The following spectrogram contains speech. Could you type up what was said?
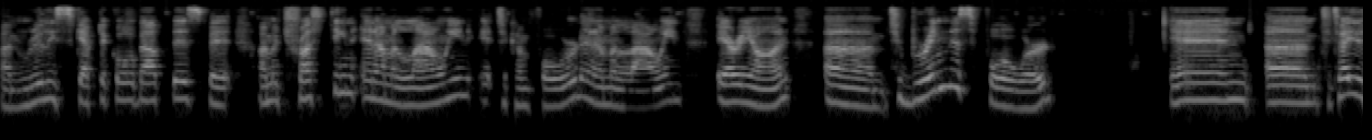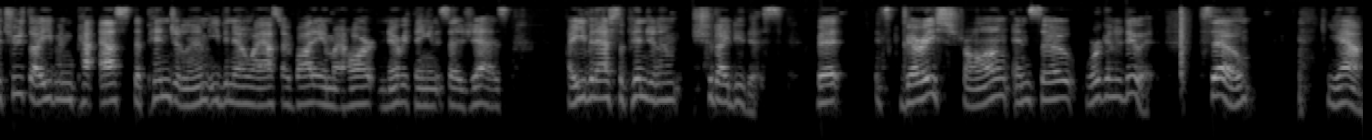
I'm really skeptical about this, but I'm trusting and I'm allowing it to come forward and I'm allowing AiRiON um, to bring this forward. And um, to tell you the truth, I even asked the pendulum, even though I asked my body and my heart and everything, and it says yes. I even asked the pendulum, should I do this? But it's very strong, and so we're going to do it. So, yeah,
